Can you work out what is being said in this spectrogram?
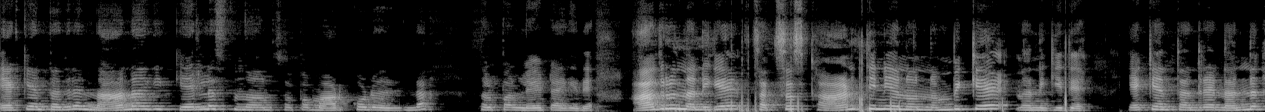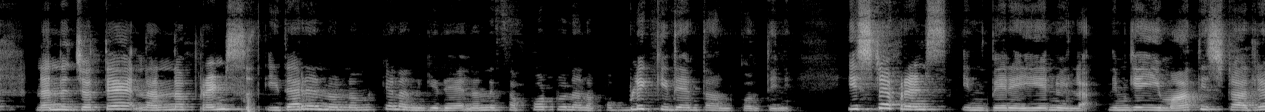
ಯಾಕೆ ಅಂತಂದರೆ ನಾನಾಗಿ ಕೇರ್ಲೆಸ್ ನಾನು ಸ್ವಲ್ಪ ಮಾಡ್ಕೊಂಡಿರೋದ್ರಿಂದ ಸ್ವಲ್ಪ ಲೇಟ್ ಆಗಿದೆ. ಆದರೂ ನನಗೆ ಸಕ್ಸಸ್ ಕಾಣ್ತೀನಿ ಅನ್ನೋ ನಂಬಿಕೆ ನನಗಿದೆ. ಯಾಕೆ ಅಂತಂದರೆ ನನ್ನ ನನ್ನ ಜೊತೆ ನನ್ನ ಫ್ರೆಂಡ್ಸ್ ಇದ್ದಾರೆ ಅನ್ನೋ ನಂಬಿಕೆ ನನಗಿದೆ. ನನ್ನ ಸಪೋರ್ಟು ನನ್ನ ಪಬ್ಲಿಕ್ ಇದೆ ಅಂತ ಅಂದ್ಕೊತೀನಿ ಇಷ್ಟೇ ಫ್ರೆಂಡ್ಸ್ ಇನ್ನು ಬೇರೆ ಏನೂ ಇಲ್ಲ. ನಿಮಗೆ ಈ ಮಾತು ಇಷ್ಟ ಆದರೆ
